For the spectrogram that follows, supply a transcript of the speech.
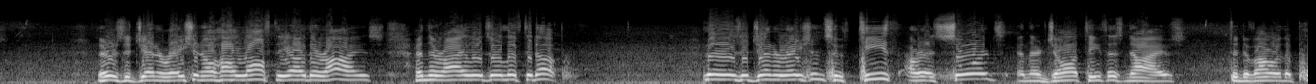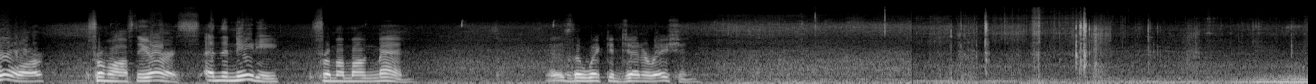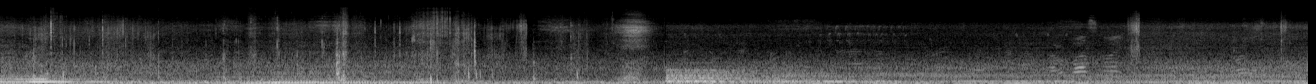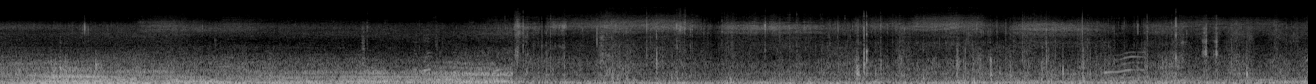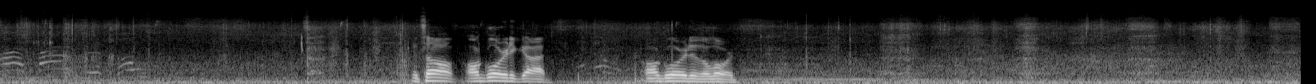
There is a generation, oh, how lofty are their eyes, and their eyelids are lifted up. There is a generation whose teeth are as swords, and their jaw teeth as knives, to devour the poor from off the earth, and the needy from among men. There's the wicked generation. Have a blessed night. It's all all glory to God. All glory to the Lord.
